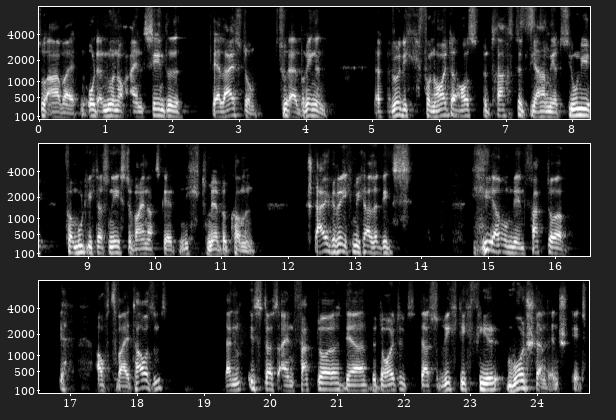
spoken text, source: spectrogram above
zu arbeiten oder nur noch ein Zehntel der Leistung zu erbringen, da würde ich von heute aus betrachtet, wir haben jetzt Juni, vermutlich das nächste Weihnachtsgeld nicht mehr bekommen. Steigere ich mich allerdings hier um den Faktor auf 2000, dann ist das ein Faktor, der bedeutet, dass richtig viel Wohlstand entsteht.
